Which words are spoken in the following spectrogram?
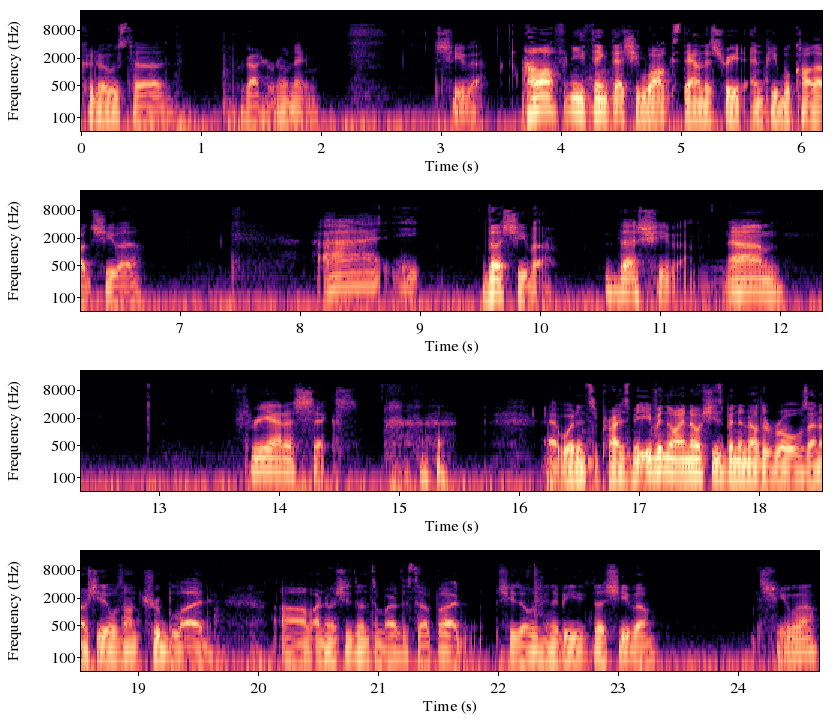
Kudos to forgot her real name. Shiva. How often do you think that she walks down the street and people call out Shiva, Uh, the Shiva? the Shiva. Um, three out of six. It wouldn't surprise me, even though I know she's been in other roles. I know she was on True Blood. Um, I know she's done some other stuff, but she's always going to be the Shiva. She will.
